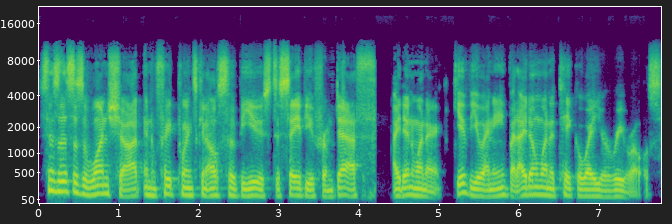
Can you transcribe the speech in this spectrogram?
since this is a one shot and fate points can also be used to save you from death, I didn't want to give you any, but I don't want to take away your rerolls.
